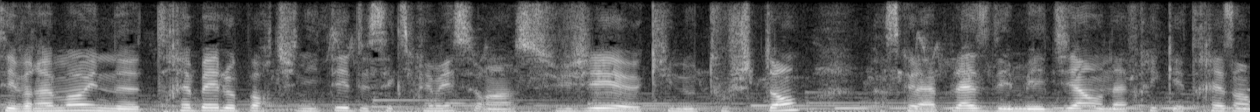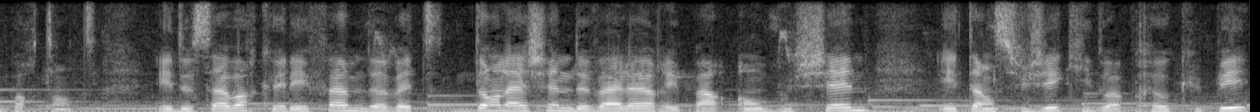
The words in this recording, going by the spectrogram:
C'est vraiment une très belle opportunité de s'exprimer sur un sujet euh, qui nous touche tant, parce que la place des médias en Afrique est très importante. Et de savoir que les femmes doivent être dans la chaîne de valeur et pas en bout de chaîne est un sujet qui doit préoccuper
